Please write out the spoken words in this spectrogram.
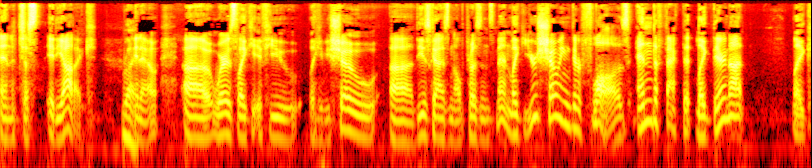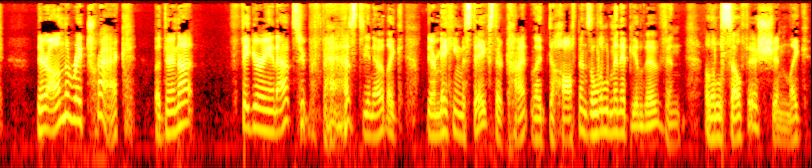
And it's just idiotic. Right. you know? Uh, whereas like if you like if you show uh, these guys and all the president's men like you're showing their flaws and the fact that like they're not like they're on the right track but they're not figuring it out super fast you know like they're making mistakes they're kind like the hoffman's a little manipulative and a little selfish and like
